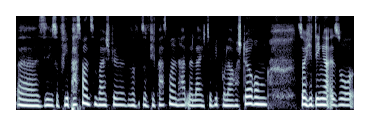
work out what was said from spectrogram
äh, Sophie Passmann zum Beispiel. Sophie Passmann hat eine leichte bipolare Störung. Solche Dinge. Also,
